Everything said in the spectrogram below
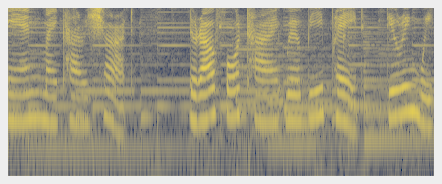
and Michael Richard. The round 4 tie will be played during week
